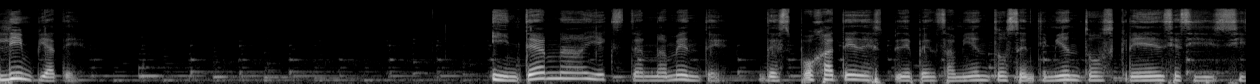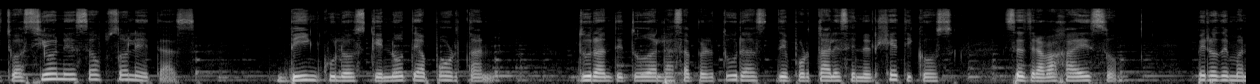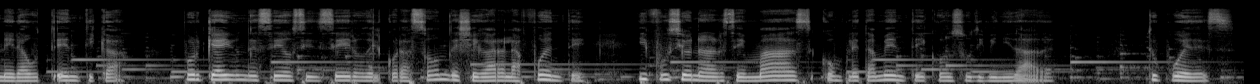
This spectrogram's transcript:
Límpiate. Interna y externamente. Despójate de, de, pensamientos, sentimientos, creencias y situaciones obsoletas, vínculos que no te aportan. Durante todas las aperturas de portales energéticos se trabaja eso, pero de manera auténtica, porque hay un deseo sincero del corazón de llegar a la fuente y fusionarse más completamente con su divinidad. Tú puedes.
